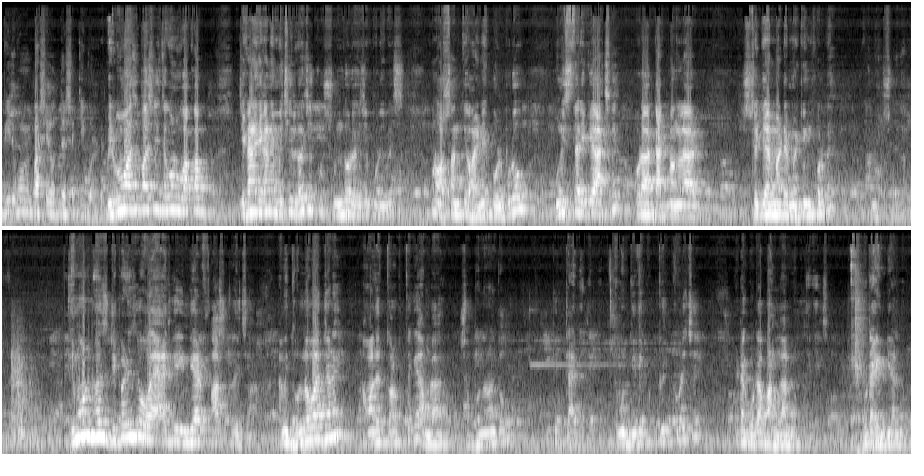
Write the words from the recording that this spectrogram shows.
বীরভূমবাসীর উদ্দেশ্যে কি বলবেন? বীরভূম আশেপাশে যখন ওয়াকাপ যেখানে যেখানে মিছিল হয়েছে খুব সুন্দর হয়েছে পরিবেশ কোনো অশান্তি হয়নি বোলপুরেও উনিশ তারিখে আছে, ওরা ডাকবাংলার স্টেডিয়াম মাঠে মিটিং করবে, কোনো অসুবিধা। হিমন ভয়েস ডিফারেন্সে ও আজকে ইন্ডিয়ার ফার্স্ট হয়েছে। আমি ধন্যবাদ জানাই, আমাদের তরফ থেকে আমরা সম্বোধনা দেবো ঠিক টাইমে দেবো এবং দিদি টুইট করেছে, এটা গোটা বাংলার লোক দেখেছে, গোটা ইন্ডিয়ার লোক।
